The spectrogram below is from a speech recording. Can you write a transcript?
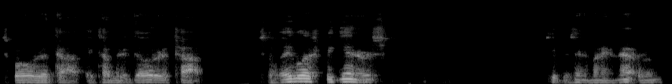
Scroll to the top. They tell me to go to the top. So English beginners. See if there's anybody in that room.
